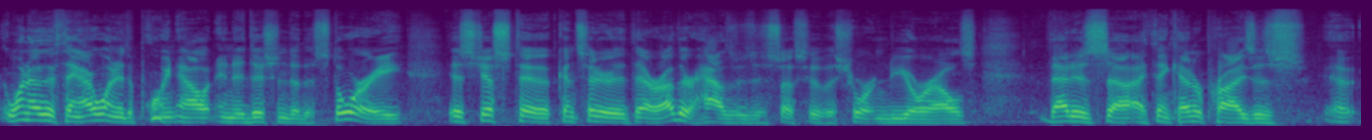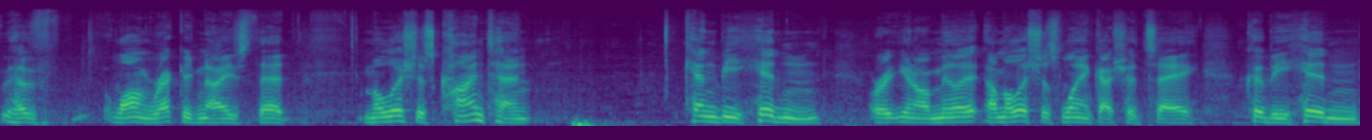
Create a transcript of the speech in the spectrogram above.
one other thing I wanted to point out in addition to the story is just to consider that there are other hazards associated with shortened URLs. That is, uh, I think enterprises have long recognized that malicious content can be hidden, or you know, a malicious link, I should say, could be hidden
